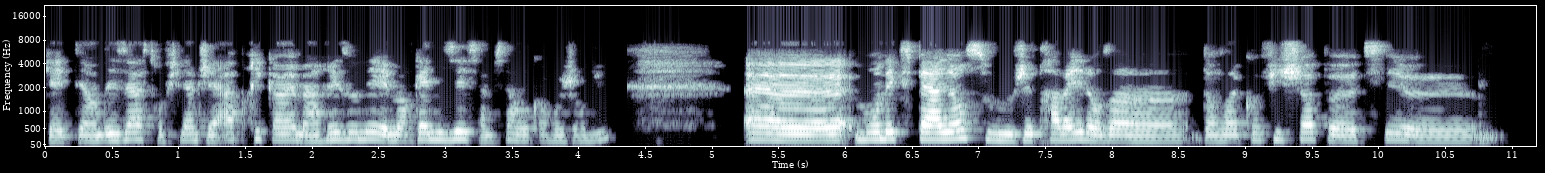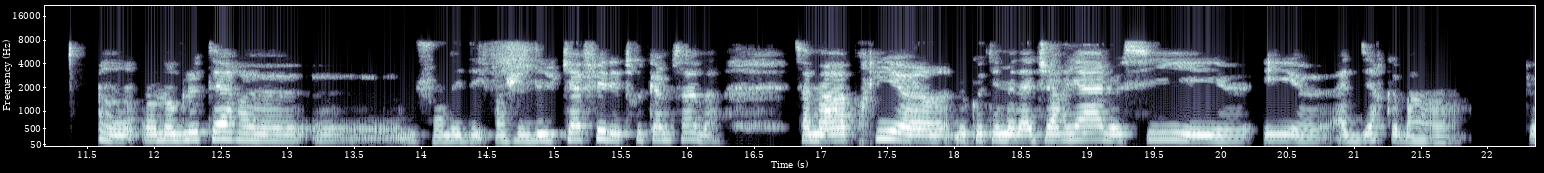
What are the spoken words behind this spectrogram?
qui a été un désastre, au final, j'ai appris quand même à raisonner et m'organiser, ça me sert encore aujourd'hui. Mon expérience où j'ai travaillé dans un dans un coffee shop, tu sais, en Angleterre, où je des je faisais du café, des trucs comme ça, bah, ça m'a appris, le côté managérial aussi et à te dire que, ben, que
